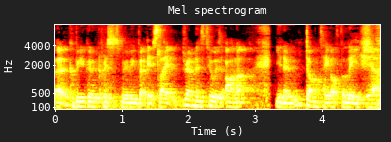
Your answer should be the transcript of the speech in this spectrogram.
uh, it could be a good Christmas movie, but it's like Gremlins Two is on, you know, Dante off the leash. Yeah,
